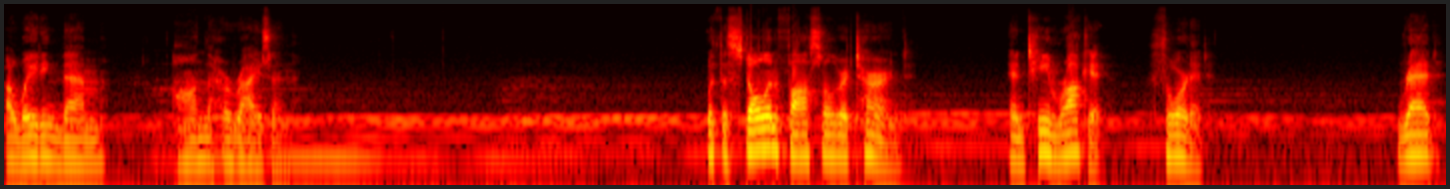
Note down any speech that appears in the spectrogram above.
awaiting them on the horizon. with the stolen fossil returned and Team Rocket thwarted. Red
